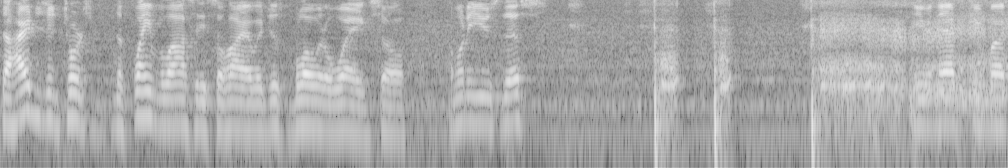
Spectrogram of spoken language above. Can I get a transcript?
The hydrogen torch, the flame velocity is so high, I would just blow it away. So I'm going to use this. Even that's too much.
